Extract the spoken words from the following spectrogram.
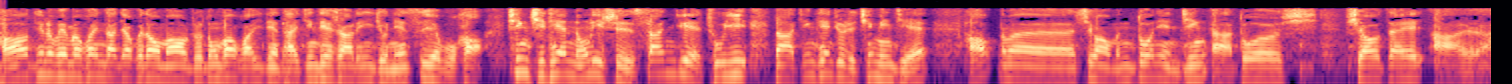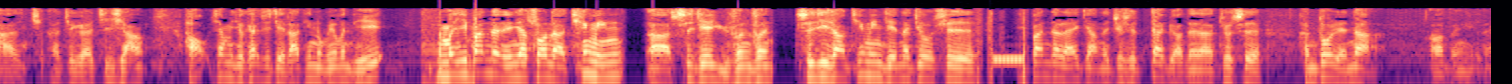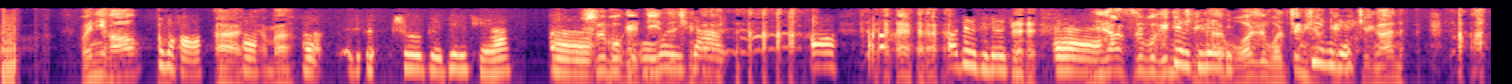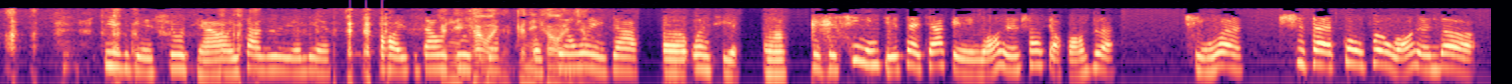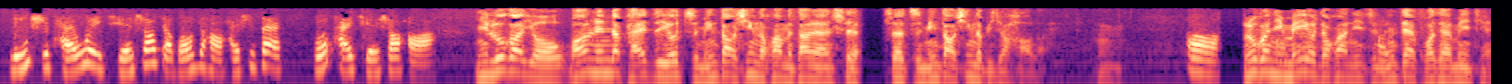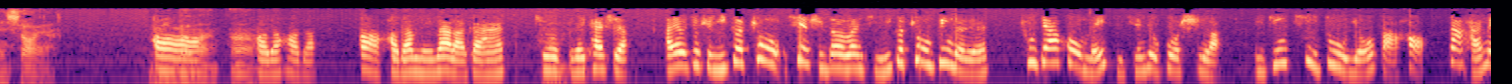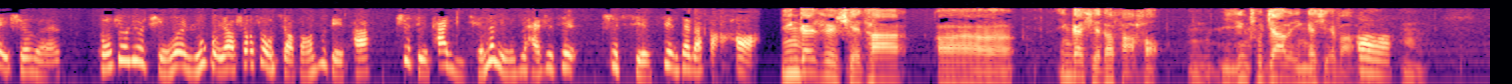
好，听众朋友们，欢迎大家回到我们澳洲东方华语电台。今天是二零一九年四月五号，星期天，农历是三月初一。那今天就是清明节。好，那么希望我们多念经啊，多消灾啊啊，这个吉祥。好，下面就开始解答听众朋友问题。那么一般的人家说呢，清明啊，时节雨纷纷。实际上清明节呢，就是一般的来讲呢，就是代表的呢，就是很多人呢。等一下，喂，你好，师傅好，哎，讲吧，呃，师傅给弟子请安，呃，师傅给弟子请安，哦，哦，对不起，对不起，呃，你让师傅给你请安，我是我正想给你请安呢，弟子给师傅请安，我一下子有点不好意思耽误师傅时间，我先问一下呃问题，嗯，就是清明节在家给亡人烧小房子，请问。是在供奉亡人的临时牌位前烧小房子好，还是在佛牌前烧好啊？你如果有亡人的牌子有指名道姓的话嘛，当然是是指名道姓的比较好了。嗯。哦。如果你没有的话，你只能在佛台面前烧呀。哦。嗯。好的，好的。哦，好的，明白了。感恩师傅准备开始。还有就是一个重现实的问题，一个重病的人出家后没几天就过世了。已经剃度有法号，但还没声闻。同修就请问，如果要烧送小房子给他，是写他以前的名字，还是现是写现在的法号啊？应该是写他啊，应该写他法号。嗯，已经出家了，应该写法号。哦。嗯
